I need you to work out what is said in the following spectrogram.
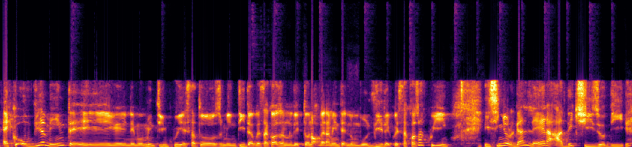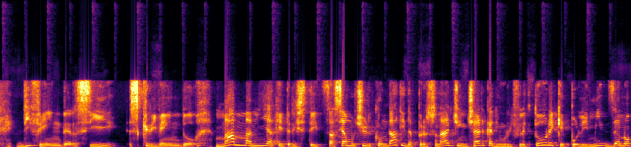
ecco, ovviamente, eh, nel momento in cui è stato smentita questa cosa, hanno detto no, veramente non vuol dire questa cosa qui. Il signor Gallera ha deciso di difendersi scrivendo Mamma mia che tristezza, siamo circondati da personaggi in cerca di un riflettore che polemizzano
